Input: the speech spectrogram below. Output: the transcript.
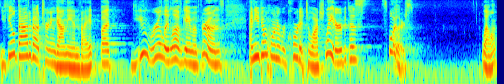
You feel bad about turning down the invite, but you really love Game of Thrones and you don't want to record it to watch later because spoilers. Well,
